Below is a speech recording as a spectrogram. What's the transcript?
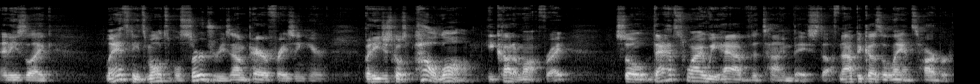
And he's like, "Lance needs multiple surgeries." I'm paraphrasing here, but he just goes, "How long?" He cut him off, right? So that's why we have the time-based stuff, not because of Lance Harbor,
